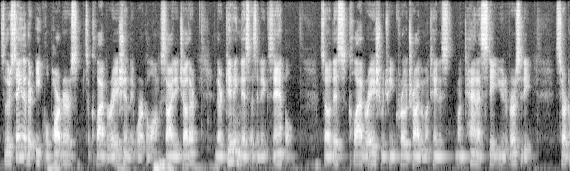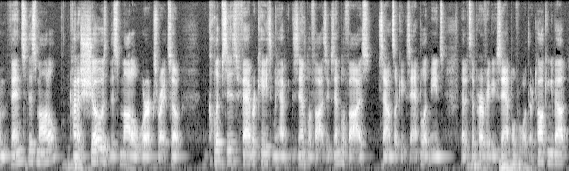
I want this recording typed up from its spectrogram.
So they're saying that they're equal partners, it's a collaboration, they work alongside each other, and they're giving this as an example. So this collaboration between Crow Tribe and Montana, Montana State University circumvents this model, kind of shows that this model works, right? So eclipses, fabricates, and we have exemplifies. Exemplifies sounds like example. It means that it's the perfect example for what they're talking about.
